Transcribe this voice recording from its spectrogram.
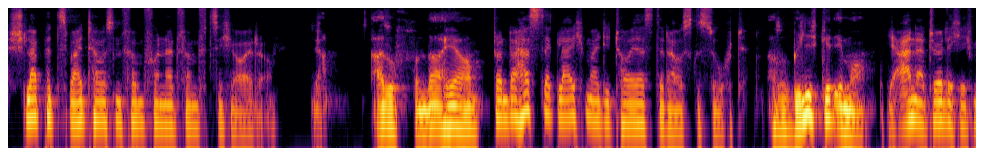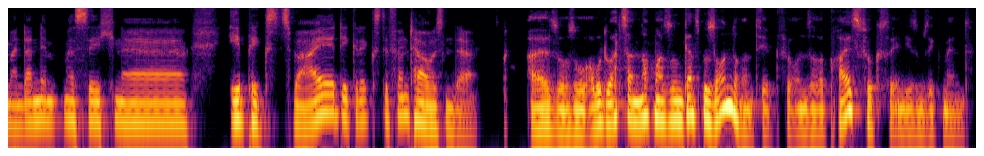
schlappe 2550 Euro. Ja, also von daher. Schon da hast du gleich mal die teuerste rausgesucht. Also billig geht immer. Ja, natürlich. Ich meine, dann nimmt man sich eine Epix 2, die kriegst du für einen Tausender. Also so, aber du hast dann nochmal so einen ganz besonderen Tipp für unsere Preisfüchse in diesem Segment.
